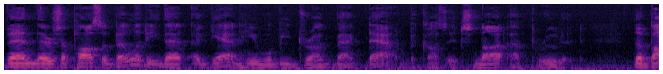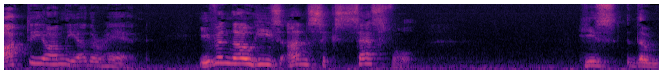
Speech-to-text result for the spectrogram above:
then there's a possibility that again he will be drugged back down because it's not uprooted. The bhakti, on the other hand, even though he's unsuccessful, he's the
